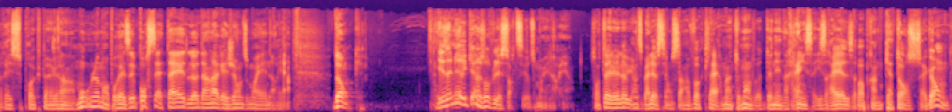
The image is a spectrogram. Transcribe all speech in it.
réciproque, c'est un grand mot, là, mais on pourrait dire pour cette aide là, dans la région du Moyen-Orient. Donc, les Américains, eux autres, voulaient sortir du Moyen-Orient sont allés là, ils ont dit ben là, si on s'en va clairement, tout le monde va donner une rince à Israël, ça va prendre 14 secondes.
